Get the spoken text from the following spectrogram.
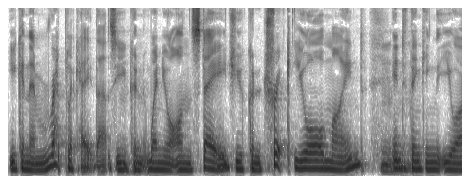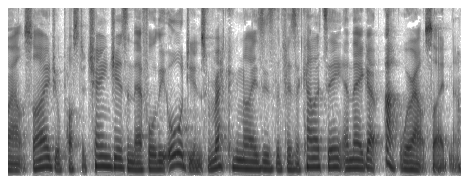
you can then replicate that. So, you can, when you're on stage, you can trick your mind into Mhm. thinking that you are outside, your posture changes, and therefore the audience recognizes the physicality and they go, ah, we're outside now.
